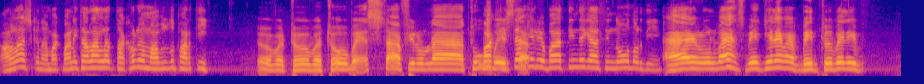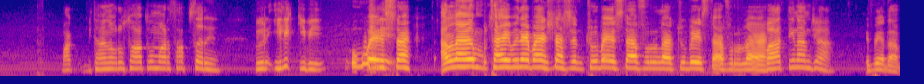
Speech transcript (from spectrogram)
Allah aşkına bak manitalarla takılıyorum havuzlu parti. Tövbe tövbe tövbe estağfirullah tövbe Bak estağfirullah. geliyor Bahattin de gelsin ne olur diye. Hayır olmaz ben gelemem ben tövbeliyim. Bak bir tane Rus hatun var sapsarı. Böyle ilik gibi. Tövbe estağ. Allah'ım sahibine bağışlasın. Tövbe estağfurullah tövbe estağfurullah. Bahattin amca. Efendim.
